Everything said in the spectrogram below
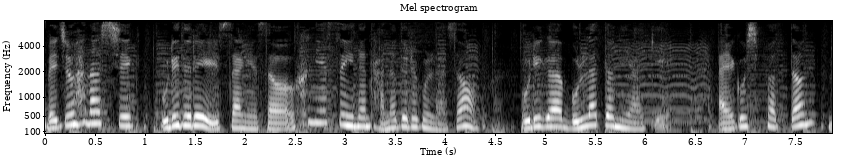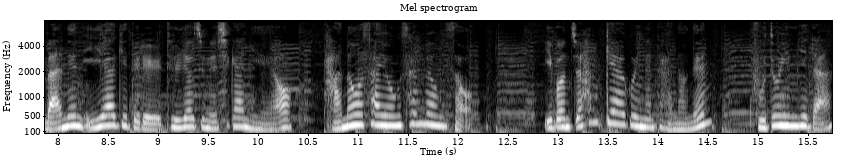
매주 하나씩 우리들의 일상에서 흔히 쓰이는 단어들을 골라서 우리가 몰랐던 이야기, 알고 싶었던 많은 이야기들을 들려주는 시간이에요. 단어 사용 설명서. 이번 주 함께하고 있는 단어는 구두입니다.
